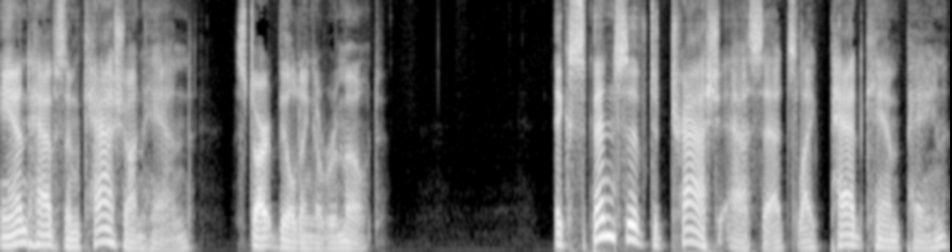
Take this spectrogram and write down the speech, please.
and have some cash on hand, start building a remote. Expensive to trash assets like Pad Campaign,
